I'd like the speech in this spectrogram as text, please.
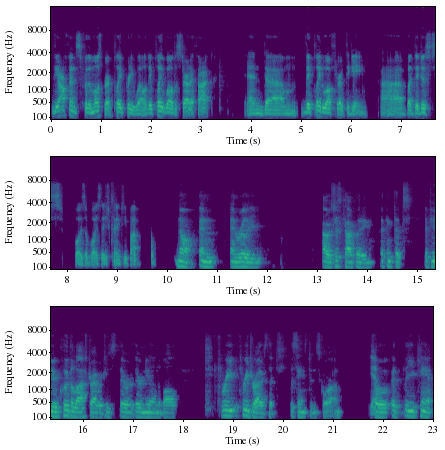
the offense for the most part played pretty well. They played well to start, I thought, and um, they played well throughout the game. Uh, but they just boys, oh boys, they just couldn't keep up. No, and and really, I was just calculating. I think that if you include the last drive, which is they were they were kneeling the ball, three three drives that the Saints didn't score on. Yeah. So it, you can't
